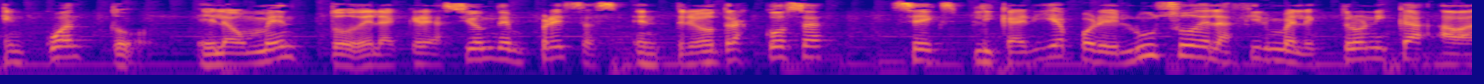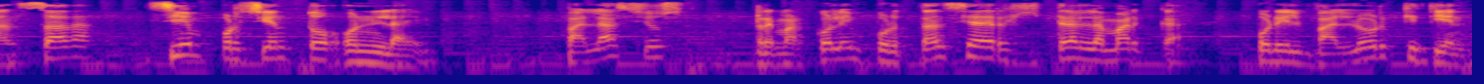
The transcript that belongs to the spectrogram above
En cuanto el aumento de la creación de empresas, entre otras cosas, se explicaría por el uso de la firma electrónica avanzada 100% online. Palacios remarcó la importancia de registrar la marca por el valor que tiene.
